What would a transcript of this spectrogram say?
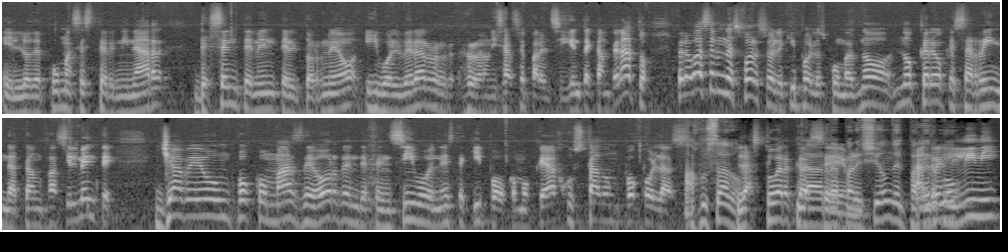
eh, lo de Pumas es terminar decentemente el torneo y volver a reorganizarse para el siguiente campeonato. Pero va a ser un esfuerzo el equipo de los Pumas. No, no creo que se rinda tan fácilmente. Ya veo un poco más de orden defensivo en este equipo, como que ha ajustado un poco las, Ajustado. las tuercas. La eh, reaparición del Andrés Palermo-.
